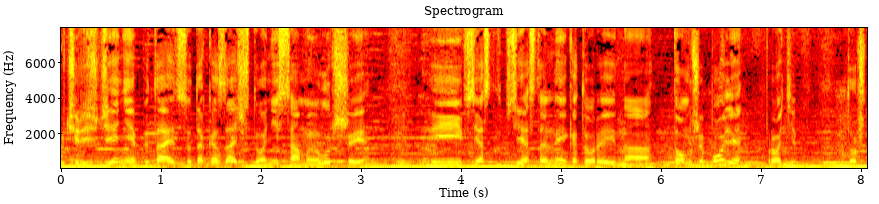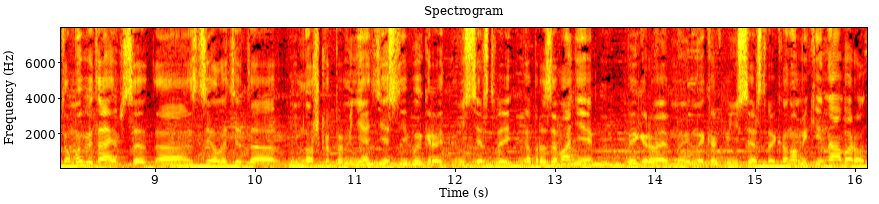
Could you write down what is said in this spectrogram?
учреждения пытаются доказать, что они самые лучшие, и все, все остальные, которые на том же поле, против. То, что мы пытаемся э, сделать, это немножко поменять. Если выиграет Министерство образования, выигрываем и мы, как Министерство экономики, и наоборот.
